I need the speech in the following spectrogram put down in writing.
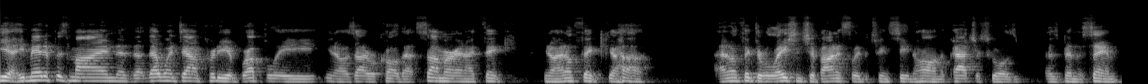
yeah, he made up his mind. That, that went down pretty abruptly, you know, as I recall that summer. And I think, you know, I don't think, uh, I don't think the relationship, honestly, between Seton Hall and the Patrick School has, has been the same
